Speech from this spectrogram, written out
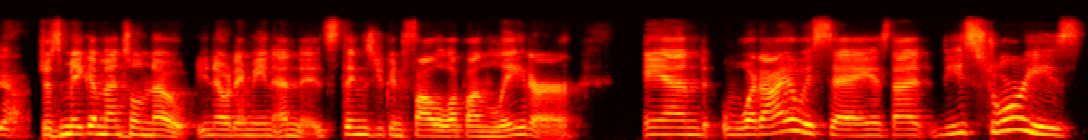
Yeah. Just make a mental note. You know what I mean? And it's things you can follow up on later. And what I always say is that these stories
